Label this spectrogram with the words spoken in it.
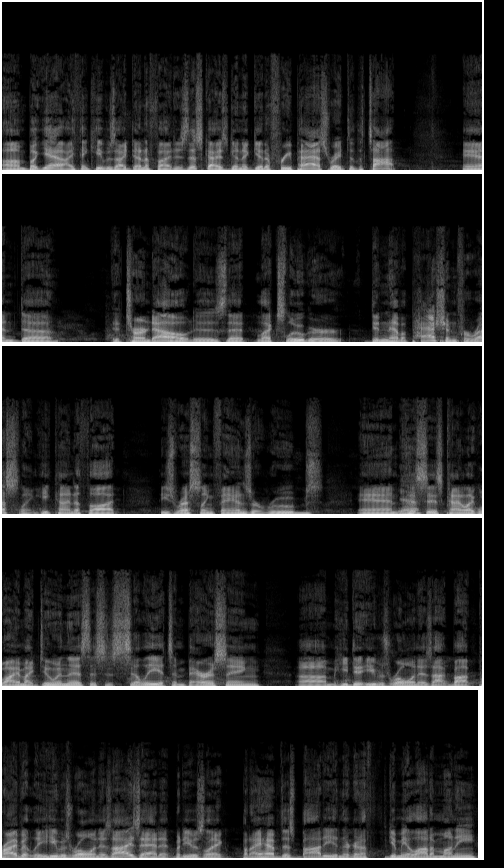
Um, but yeah, I think he was identified as this guy's going to get a free pass right to the top, and uh, it turned out is that Lex Luger didn't have a passion for wrestling. He kind of thought these wrestling fans are rubes, and Yeah. this is kind of like, why am I doing this? This is silly. It's embarrassing. Um, he did. He was rolling his eye, but privately he was rolling his eyes at it. But he was like, "But I have this body, and they're going to give me a lot of money,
